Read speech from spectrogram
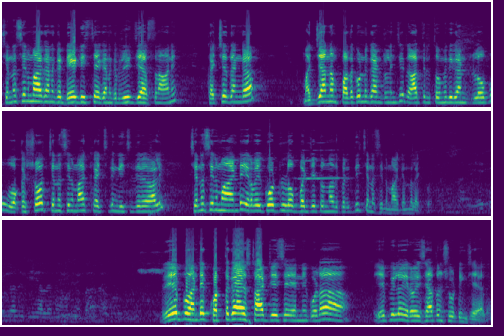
చిన్న సినిమా కనుక డేట్ ఇస్తే కనుక రిలీజ్ చేస్తున్నామని ఖచ్చితంగా మధ్యాహ్నం పదకొండు గంటల నుంచి రాత్రి తొమ్మిది గంటల లోపు ఒక షో చిన్న సినిమాకి ఖచ్చితంగా ఇచ్చి తీరాలి. చిన్న సినిమా అంటే ఇరవై కోట్ల లోపు బడ్జెట్ ఉన్నది ప్రతి చిన్న సినిమా కింద లెక్క రేపు అంటే కొత్తగా స్టార్ట్ చేసేవన్నీ కూడా ఏపీలో ఇరవై శాతం షూటింగ్ చేయాలి.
